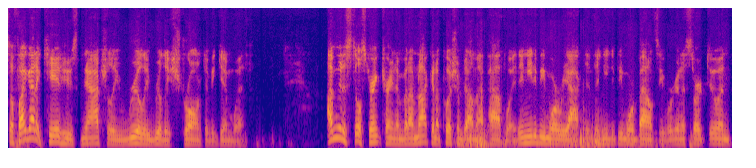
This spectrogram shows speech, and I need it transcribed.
So if I got a kid who's naturally really, really strong to begin with, I'm going to still strength train them, but I'm not going to push them down that pathway. They need to be more reactive. They need to be more bouncy. We're going to start doing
